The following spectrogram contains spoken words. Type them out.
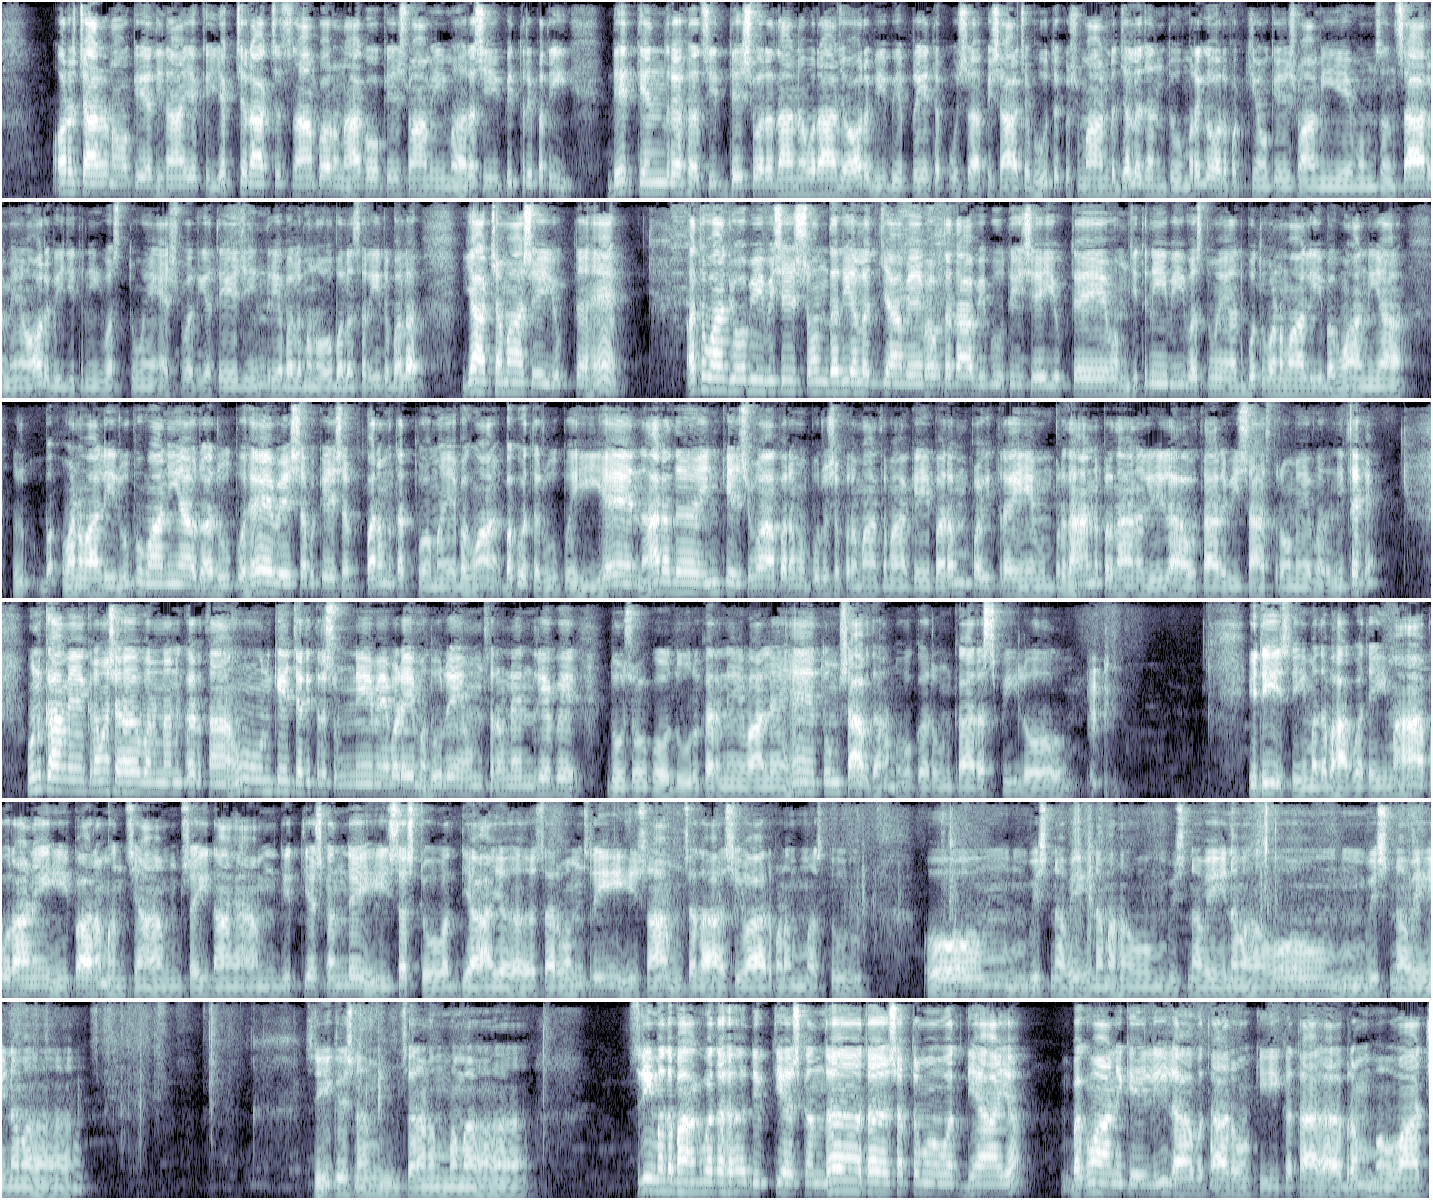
और चारणों के अधिनायक यक्ष राक्षस सांप और नागों के स्वामी महर्षि पितृपति दैत्येन्द्र सिद्धेश्वर दानवराज और भी प्रेत पिशाच भूत कुष्मांड जल जंतु मृग और पक्षियों के स्वामी एवं संसार में और भी जितनी वस्तुएँ ऐश्वर्य, तेज इंद्रिय बल, मनोबल, शरीर बल या क्षमा से युक्त हैं, अथवा जो भी विशेष सौंदर्य, लज्जा, वैभव तथा विभूति से युक्त एवं जितनी भी वस्तुएँ अद्भुत वर्ण वाली भगवान या वन वाली रूपवानी और अरूप है वे सब के सब परम तत्वमय भगवान भगवत रूप ही है। नारद, इनके शिवा, परम पुरुष, परमात्मा के परम पवित्र एवं प्रधान प्रधान लीला अवतार भी शास्त्रों में वर्णित है। उनका मैं क्रमशः वर्णन करता हूँ। उनके चरित्र सुनने में बड़े मधुर एवं श्रवणेन्द्रिय के दोषों को दूर करने वाले हैं। तुम सावधान होकर उनका रस पी लो। इति श्रीमद्भागवते महापुराणे पारमहंस्यां सहितायां द्वितीयस्कन्धे षष्ठोऽध्याय सर्वं श्रीशां सदाशिवार्पणम् अस्तु। ॐ विष्णवे नमः, ॐ विष्णवे नमः, ॐ विष्णवे नमः। श्रीकृष्णं शरणं मम। श्रीमद्भागवतः द्वितीयस्कन्ध सप्तमोऽध्याय भगवान के लीला अवतारों की कथा ब्रह्मोवाच।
